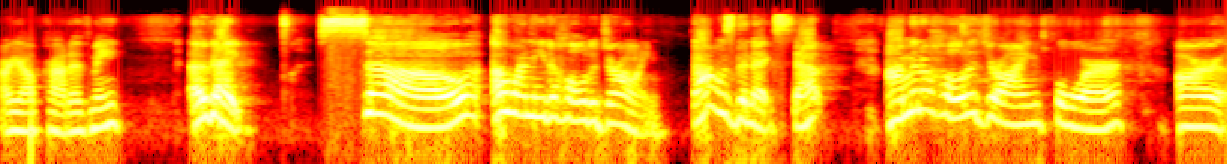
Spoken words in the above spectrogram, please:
Are y'all proud of me? Okay. So, oh, I need to hold a drawing. That was the next step. I'm going to hold a drawing for our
